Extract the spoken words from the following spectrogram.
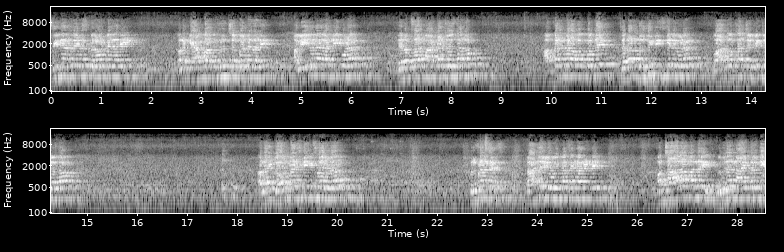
సీనియర్ లీడర్స్ పిలవట్లేదని వాళ్ళ క్యాంప్ ఆఫీస్ నుంచి చెప్పట్లేదని అవి ఏదైనా అన్ని కూడా నేను ఒకసారి మాట్లాడి చూస్తాను. అక్కడ కూడా అవ్వకపోతే జనాల దృష్టికి తీసుకెళ్ళి కూడా వారితో ఒకసారి చెప్పి చూస్తాం. అలాగే గవర్నమెంట్ స్కీమ్స్లో కూడా ప్రిఫరెన్సెస్ రాజీవ్ యువ వికాస్ గారండి మరి చాలా మంది విభజన నాయకులకి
